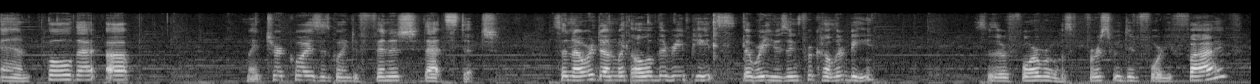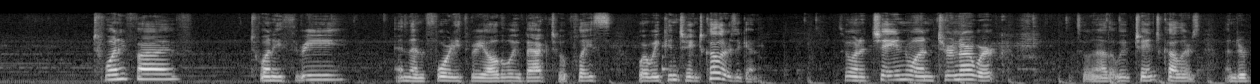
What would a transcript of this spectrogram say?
And pull that up. My turquoise is going to finish that stitch. So now we're done with all of the repeats that we're using for color B. So there are four rows. First we did 45, 25, 23, and then 43 all the way back to a place where we can change colors again. So we want to chain one, turn our work. So now that we've changed colors, under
